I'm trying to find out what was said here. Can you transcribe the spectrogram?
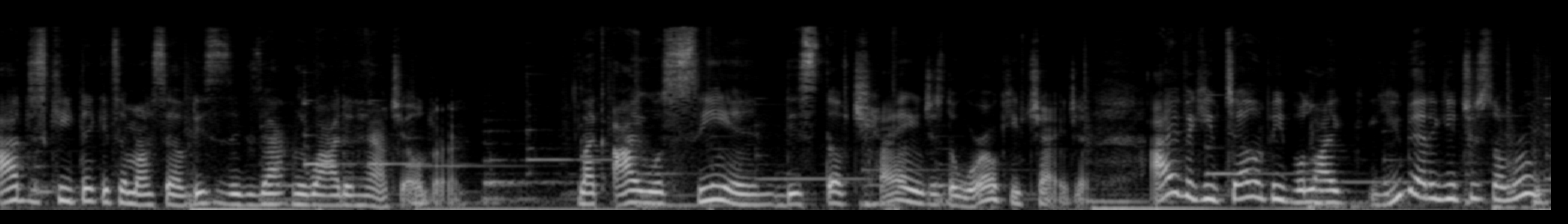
I just keep thinking to myself, this is exactly why I didn't have children. Like I was seeing this stuff change as the world keeps changing. I even keep telling people like, you better get you some room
